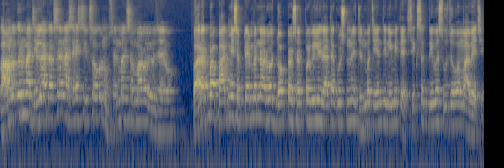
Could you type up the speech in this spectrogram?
ભાવનગરમાં જિલ્લા કક્ષાના શ્રેષ્ઠ શિક્ષકોનું સન્માન સમારોહ યોજાયો. ભારતમાં પાંચમી સપ્ટેમ્બરના રોજ ડોક્ટર સર્પવેલી રાધાકૃષ્ણની જન્મજયંતિ નિમિત્તે શિક્ષક દિવસ ઉજવવામાં આવે છે.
